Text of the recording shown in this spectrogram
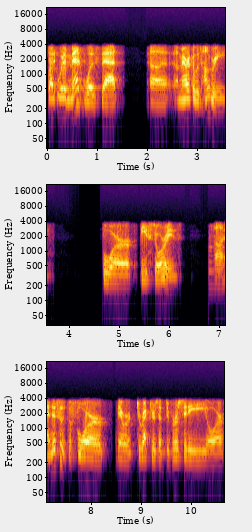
but what it meant was that uh, America was hungry for these stories. Mm-hmm. Uh, and this was before there were directors of diversity or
